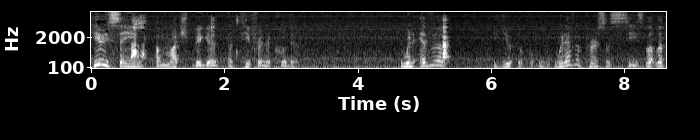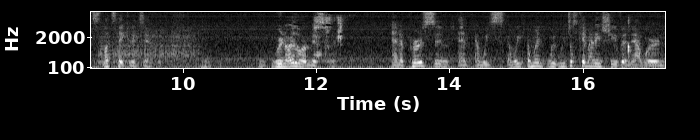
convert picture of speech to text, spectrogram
Here he's saying a much bigger Tifer and a tifra nakuda. Whenever you, whenever a person sees, let, us let's, let's take an example. We're in Oilam Mitzvah and a person and, and we and we and we, we just came out of yeshiva and now we're in,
